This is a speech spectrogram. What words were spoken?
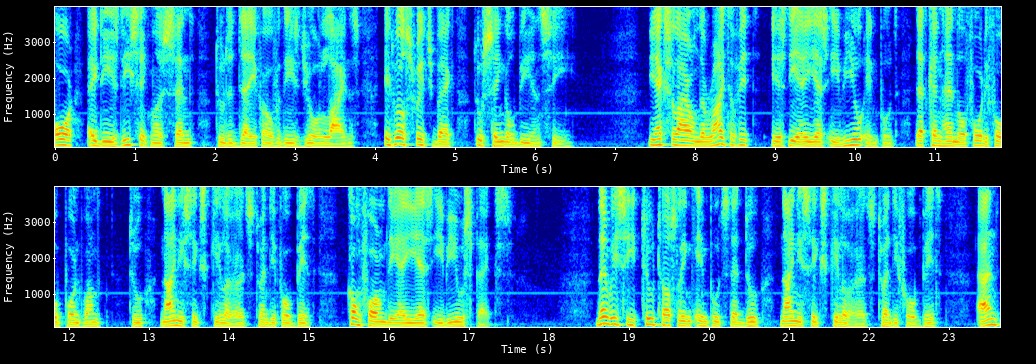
or a DSD signal is sent to the DAVE over these dual lines, it will switch back to single BNC. The XLR on the right of it is the AES EBU input that can handle 44.1 to 96 kHz 24-bit conform the AES EBU specs. Then we see two Toslink inputs that do 96 kHz 24-bit and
